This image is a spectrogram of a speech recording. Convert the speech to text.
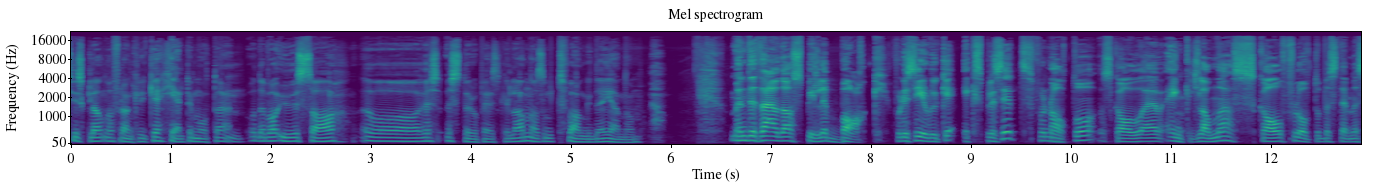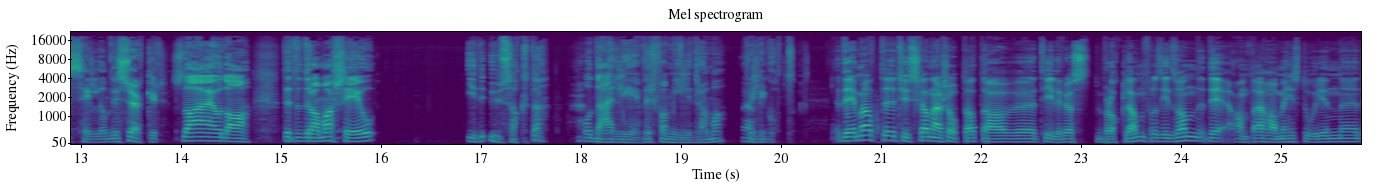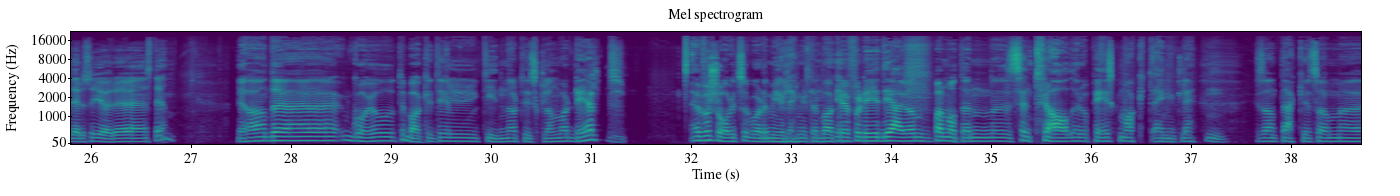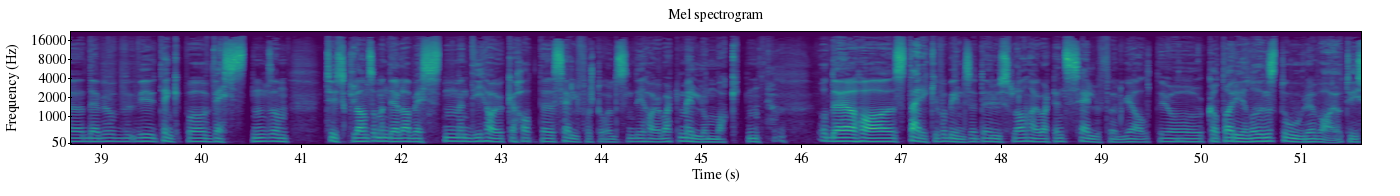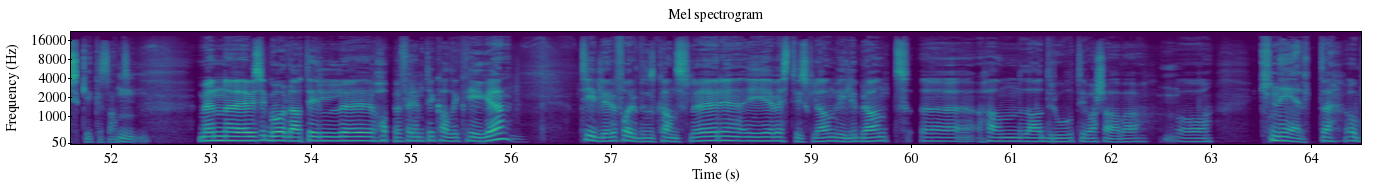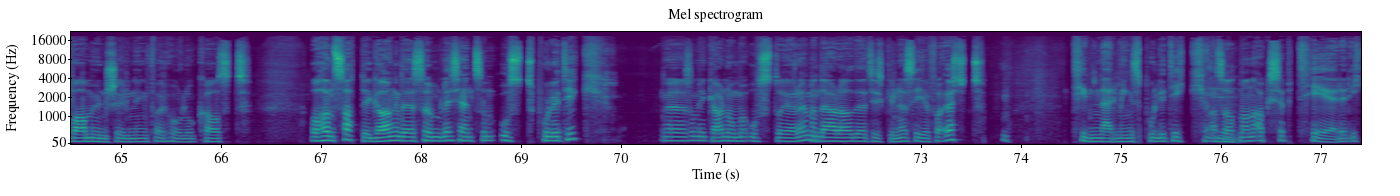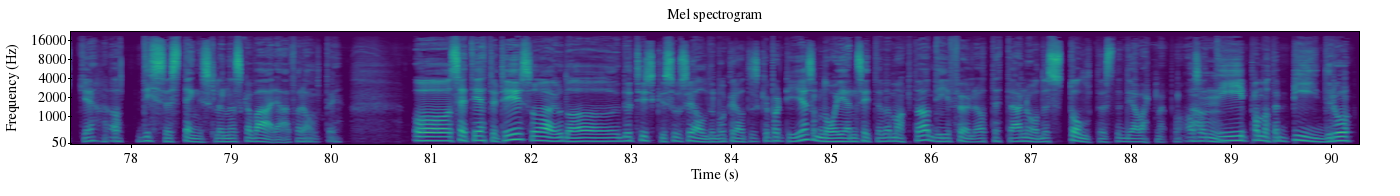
Tyskland og Frankrike helt imot det. Og det var USA og øst østeuropeiske land da, som tvang det gjennom. Men dette er jo da spillet bak, for de sier du ikke eksplisitt, for Nato skal, enkeltlandet enkeltlandene skal få lov til å bestemme selv om de søker. Så da er jo da, dette dramaet skjer jo i det usagte, og der lever familiedrama veldig godt. Det med at eh, Tyskland er så opptatt av eh, tidligere østblokkland, for å si det sånn, det antar jeg har med historien eh, deres å gjøre, Sten? Ja, det går jo tilbake til tiden da Tyskland var delt. Eh, For så vidt så går det mye lenger tilbake, fordi de er jo en, på en måte en sentraleuropeisk makt, egentlig. Ikke sant? Det er ikke som eh, det vi, vi tenker på Vesten, som Tyskland som en del av Vesten, men de har jo ikke hatt det selvforståelsen. De har jo vært mellommakten. Og det å ha sterke forbindelser til Russland har jo vært en selvfølge alltid, og Katarina den store var jo tysk, ikke sant. Men uh, hvis vi går da til uh, hopper frem til kalde krigen Tidligere forbundskansler i Vest-Tyskland, Willy Brandt, eh, han da dro til Warszawa og knelte og ba om unnskyldning for holocaust. Og han satte i gang det som ble kjent som ostpolitikk, eh, som ikke har noe med ost å gjøre, men det er da det tyskerne sier for øst. Tilnærmingspolitikk. Altså at man aksepterer ikke at disse stengslene skal være her for alltid. Og sett i ettertid så er jo da det tyske sosialdemokratiske partiet, som nå igjen sitter ved makta, de føler at dette er noe av det stolteste de har vært med på. Altså Ja. de på en måte bidro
